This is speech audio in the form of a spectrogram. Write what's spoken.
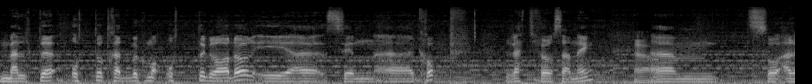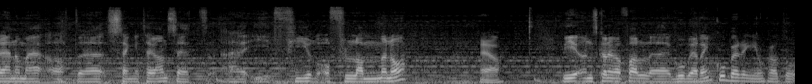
meldte 38,8 grader i uh, sin uh, kropp rett før sending. Ja. Um, så jeg regner med at uh, sengetøyene sitt er i fyr og flamme nå. ja. Vi ønsker deg i hvert fall uh, god bedring, God bedring, Jon Cato.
